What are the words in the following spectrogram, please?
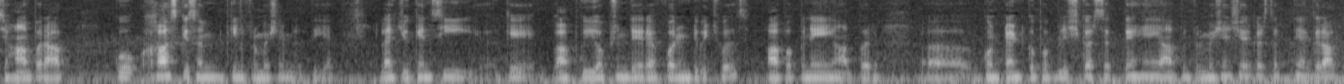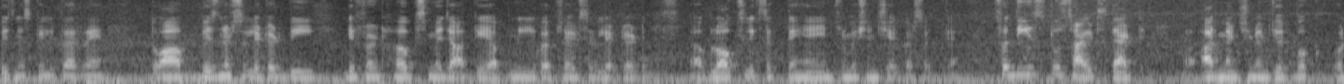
जहाँ पर आपको ख़ास किस्म की इंफॉर्मेशन मिलती है। लाइक यू कैन सी कि आपको ये ऑप्शन दे रहा है फॉर इंडिविजुअल्स आप अपने यहाँ पर कंटेंट uh, को पब्लिश कर सकते हैं आप इंफॉर्मेशन शेयर कर सकते हैं। अगर आप बिज़नेस के लिए कर रहे हैं तो आप बिज़नेस रिलेटेड भी डिफरेंट हब्स में जाके अपनी वेबसाइट से रिलेटेड ब्लॉग्स लिख सकते हैं इंफॉर्मेशन शेयर कर सकते हैं। So these two sites that are mention in your book और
